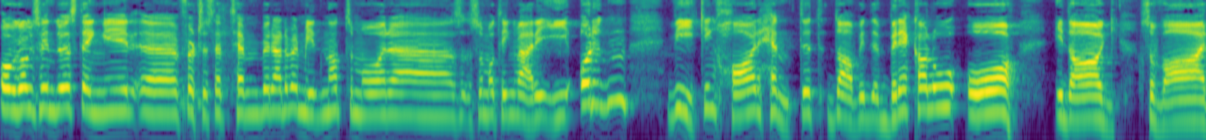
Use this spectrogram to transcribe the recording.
Overgangsvinduet stenger eh, 1.9, er det vel midnatt, så må, eh, så- må ting være i orden. Viking har hentet David Brekalo, og i dag så var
